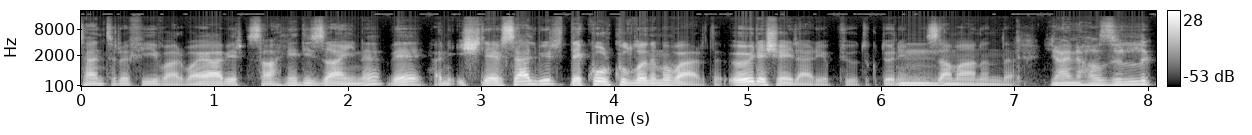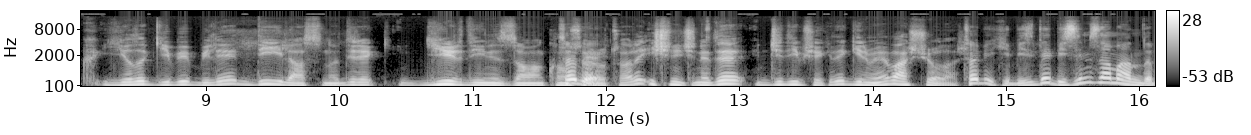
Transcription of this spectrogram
mizansen trafiği var. Bayağı bir sahne dizaynı ve hani işlevsel bir dekor kullanımı vardı. Öyle şeyler yapıyorduk dönemin Hmm. zamanında. Yani hazırlık yılı gibi bile değil aslında. Direkt girdiğiniz zaman konservatuara işin içine de ciddi bir şekilde girmeye başlıyorlar. Tabii ki bizde bizim zamanda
